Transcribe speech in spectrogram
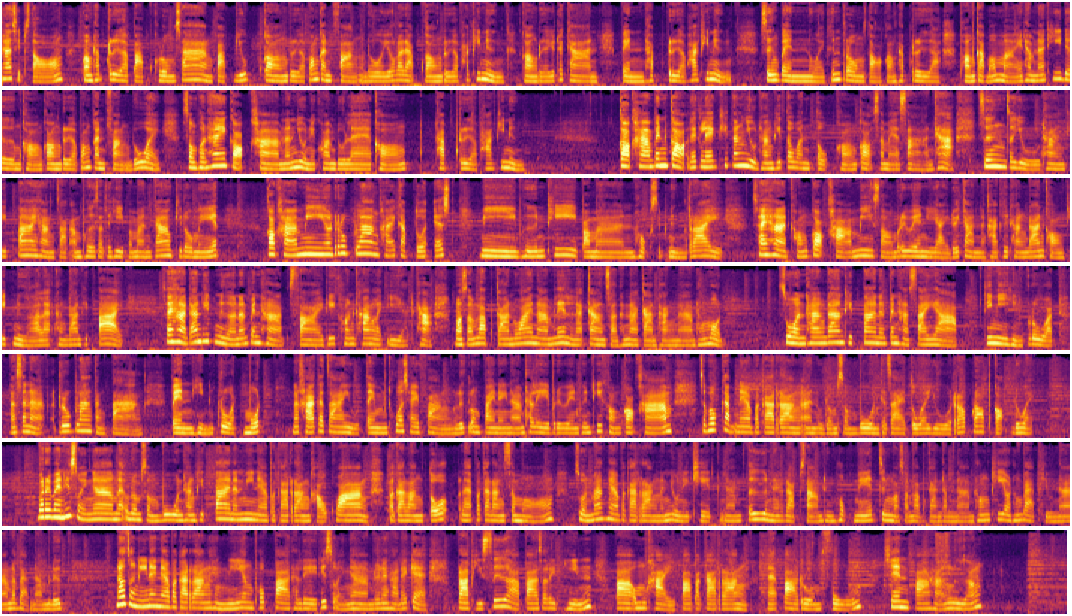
2552 กองทัพเรือปรับโครงสร้าง ปรับยุบกองเรือป้องกันฝั่ง โดยยกระดับกองเรือภาคที่ 1 กองเรือยุทธการ เป็นทัพเรือภาคที่ 1 ซึ่งเป็นหน่วยขึ้นตรงต่อกองทัพเรือ พร้อมกับมอบหมายทำหน้าที่เดิมของกองเรือป้องกันฝั่งด้วย ส่งผลให้เกาะคามนั้นอยู่ในความดูแลของทัพเรือภาคที่ 1 เกาะขามเป็นเกาะเล็กๆ ที่ตั้งอยู่ทางทิศตะวันตกของเกาะแสมสารค่ะ ซึ่งจะอยู่ทางทิศใต้ห่างจากอำเภอสัตหีบประมาณ 9 กิโลเมตรเกาะขามมีรูปร่างคล้ายกับตัว S มีพื้นที่ประมาณ 61 ไร่ ชายหาดของเกาะขามมี 2 บริเวณใหญ่ๆด้วยกันนะคะ คือทางด้านของทิศเหนือและทางด้านทิศใต้ ชายหาดด้านทิศเหนือนั้นเป็นหาดทรายที่ค่อนข้างละเอียดค่ะ เหมาะสำหรับการว่ายน้ำเล่นและการสันทนาการทางน้ำทั้งหมด ส่วนทางด้านทิศใต้นั้นเป็นหาดทรายหยาบที่มีหินกรวด ลักษณะรูปร่างต่างๆ เป็นหินกรวดมดนะคะ กระจายอยู่เต็มทั่วชายฝั่ง ลึกลงไปในน้ำทะเลบริเวณพื้นที่ของเกาะค้าม จะพบกับแนวปะการังอันอุดมสมบูรณ์กระจายตัวอยู่รอบๆเกาะด้วย บริเวณที่สวยงามและอุดมสมบูรณ์ทางทิศใต้นั้นมีแนวปะการังเขาควางปะการังโต๊ะ และปะการังสมอง ส่วนมากแนวปะการังนั้นอยู่ในเขตน้ำตื้นในระดับ 3-6 เมตร จึงเหมาะสำหรับการดำน้ำท่องเที่ยวทั้งแบบผิวน้ำและแบบน้ำลึกนอกจากนี้ในแนวปะการังแห่งนี้ยังพบปลาทะเลที่สวยงามด้วยนะคะ ได้แก่ปลาผีเสื้อ ปลาสลิดหิน ปลาอมไข่ ปลาปะการัง และปลารวมฝูง เช่น ปลาหางเหลือง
